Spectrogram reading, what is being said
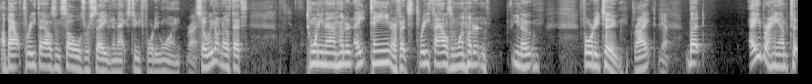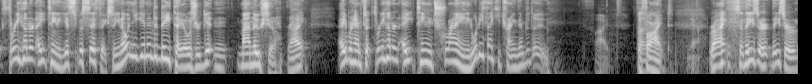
about three thousand souls were saved in Acts two forty one. Right. So we don't know if that's twenty nine hundred eighteen or if it's three thousand one hundred and you know forty two. Right. Yeah. But Abraham took three hundred eighteen. It gets specific. So you know when you get into details, you're getting minutia. Right. Abraham took three hundred eighteen trained. What do you think he trained them to do? Fight. To fight. Yeah. Right. So these are these are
